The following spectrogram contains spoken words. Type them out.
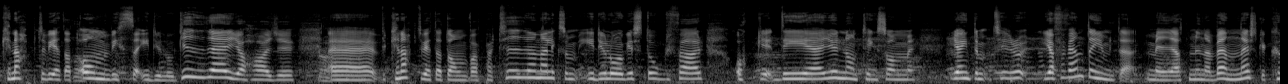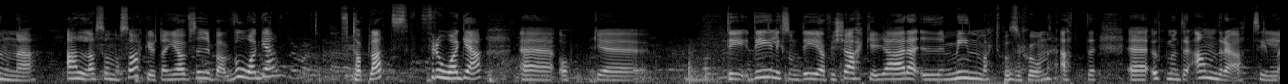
knappt vetat om vissa ideologier, jag har ju eh, knappt vetat om vad partierna liksom ideologiskt stod för och det är ju någonting som jag, inte, jag förväntar ju inte mig att mina vänner ska kunna alla sådana saker utan jag säger bara våga ta plats, fråga eh, och eh, det, det, är liksom det jag försöker göra i min maktposition, att eh, uppmuntra andra till,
